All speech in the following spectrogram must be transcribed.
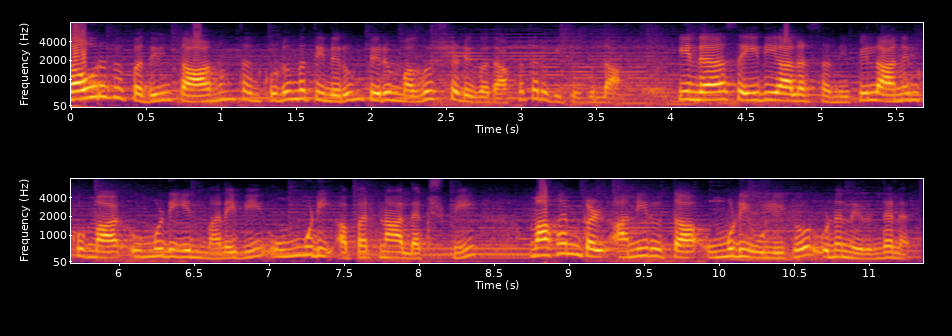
கௌரவிப்பதில் தானும் தன் குடும்பத்தினரும் பெரும் மகிழ்ச்சி அடைவதாக தெரிவித்துள்ளார். இந்த செய்தியாளர் சந்திப்பில் அனில்குமார் உம்முடியின் மனைவி உம்முடி அபர்ணா லட்சுமி மகன்கள் அனிருத்தா உம்முடி உள்ளிட்டோர் உடனிருந்தனர்.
